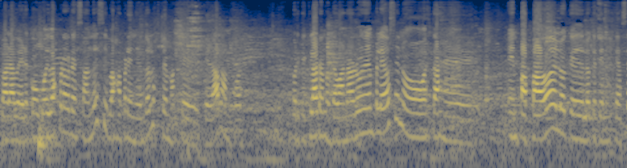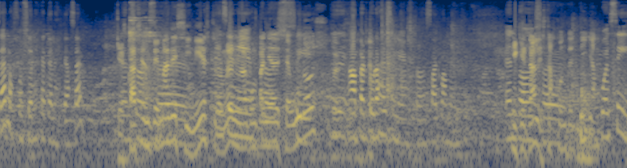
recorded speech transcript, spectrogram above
para ver cómo ibas progresando y si vas aprendiendo los temas que, que daban, pues. Porque claro, no te van a dar un empleo si no estás eh, empapado de lo que de lo que tienes que hacer, las funciones que tienes que hacer. Que estás en tema de siniestro, en ¿no? En una compañía de seguros, sí, pues, aperturas de siniestro, exactamente. ¿Y qué tal? ¿Estás contentilla? Pues sí,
